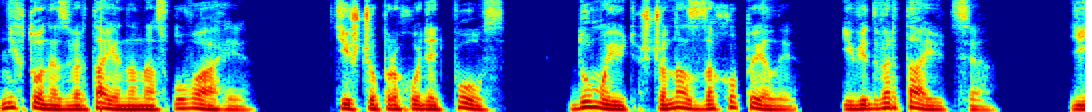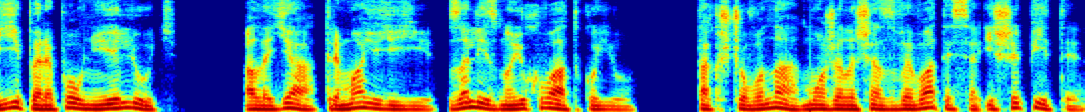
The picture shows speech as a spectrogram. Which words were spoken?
Ніхто не звертає на нас уваги. Ті, що проходять повз, думають, що нас захопили, і відвертаються. Її переповнює лють, але я тримаю її залізною хваткою, так що вона може лише звиватися і шипіти.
